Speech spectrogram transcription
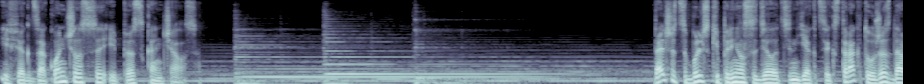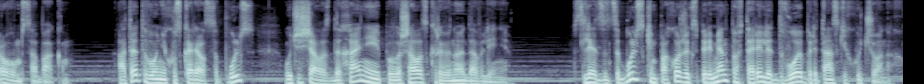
эффект закончился и пес скончался. Дальше Цибульский принялся делать инъекции экстракта уже здоровым собакам. От этого у них ускорялся пульс, учащалось дыхание и повышалось кровяное давление. Вслед за Цибульским похожий эксперимент повторили двое британских ученых.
